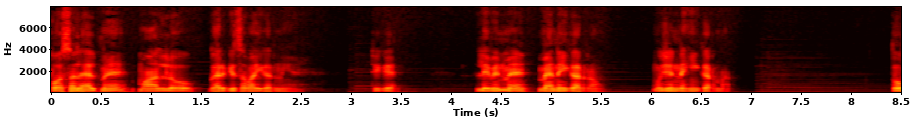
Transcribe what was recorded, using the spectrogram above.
पर्सनल हेल्प में मान लो घर की सफ़ाई करनी है, ठीक है लिव इन में मैं नहीं कर रहा हूँ, मुझे नहीं करना। तो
